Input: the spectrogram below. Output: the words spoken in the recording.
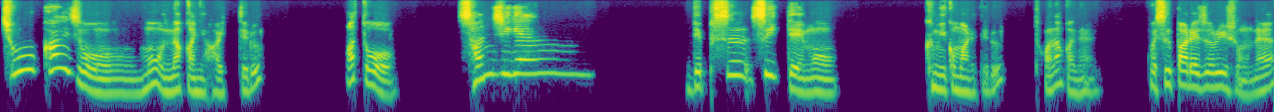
超解像も中に入ってる？あと、3次元デプス推定も組み込まれてる？とかなんかね、これスーパーレゾリューションね。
